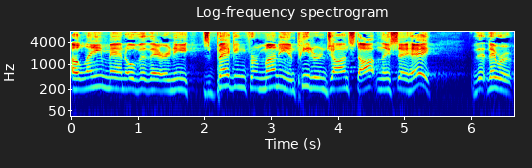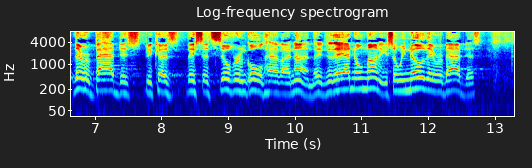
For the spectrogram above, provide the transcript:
a lame man over there and he's begging for money. And Peter and John stop and they say, Hey, they were, they were Baptists because they said, Silver and gold have I none. They, they had no money, so we know they were Baptists.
